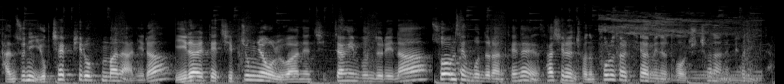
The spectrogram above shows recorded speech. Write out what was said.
단순히 육체 피로뿐만 아니라 일할 때 집중력을 요하는 직장인 분들이나 수험생 분들한테는 사실은 저는 푸르설티아민을 더 추천하는 편입니다.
